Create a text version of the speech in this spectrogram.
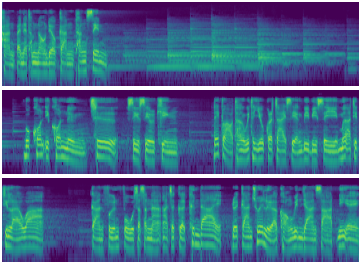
ผ่านไปในทำนองเดียวกันทั้งสิ้น บุคคลอีกคนหนึ่ง ชื่อซีซิลคิง ได้กล่าวทางวิทยุกระจายเสียง BBC เมื่ออาทิตย์ที่แล้วว่า การฟื้นฟูศาสนาอาจจะเกิดขึ้นได้ โดยการช่วยเหลือของวิญญาณศาสตร์นี่เอง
